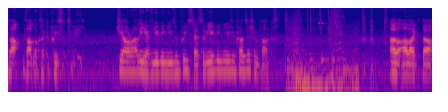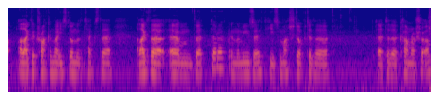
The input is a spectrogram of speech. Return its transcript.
that that looked like a preset to me. J.R. Alli, have you been using presets? Have you been using transition packs? I, I like that. I like the tracking that he's done with the text there. I like the um the da in the music. He's matched up to the uh, to the camera shutter.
